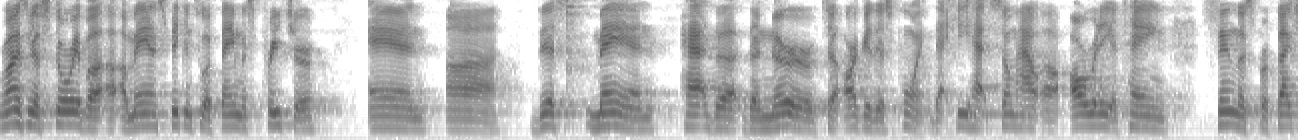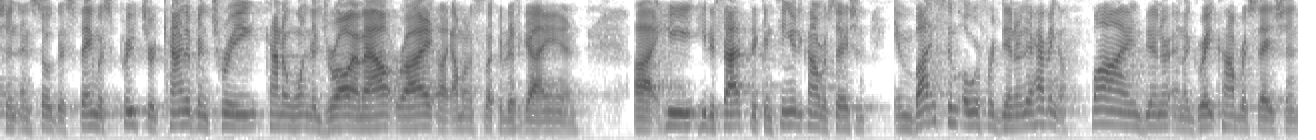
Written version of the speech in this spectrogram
Reminds me of a story of a, a man speaking to a famous preacher, and uh, this man had the, the nerve to argue this point that he had somehow uh, already attained sinless perfection. And so this famous preacher, kind of intrigued, kind of wanting to draw him out, right? Like, I'm going to sucker this guy in. Uh, he, he decides to continue the conversation, invites him over for dinner. They're having a fine dinner and a great conversation.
